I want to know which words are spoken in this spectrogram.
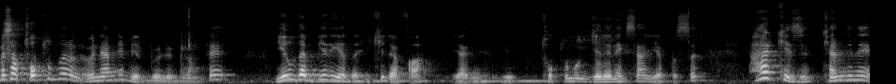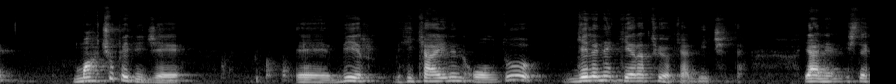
Mesela toplumların önemli bir bölümünde yılda bir ya da iki defa yani toplumun geleneksel yapısı herkesin kendini mahcup edeceği e, bir hikayenin olduğu gelenek yaratıyor kendi içinde. Yani işte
